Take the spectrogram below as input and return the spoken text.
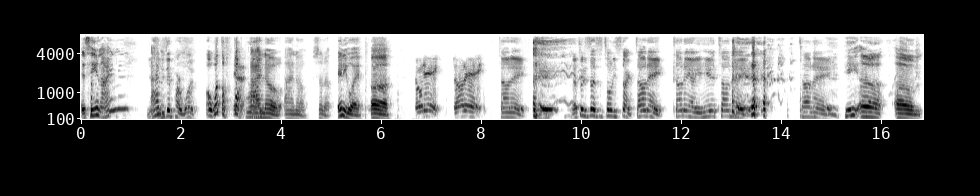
Is he an Iron Man? I Yeah, haven't- he's in part one. Oh, what the fuck, Yeah. bro? I know, I know. Shut up. Anyway, uh, Tony, Tony. Tony. That's what he says to Tony Stark. Tony. Tony, are you here, Tony? Tony. he uh um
